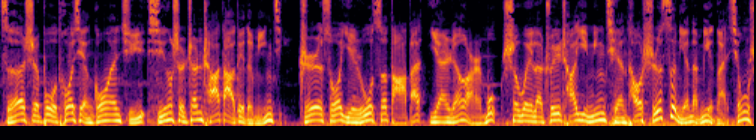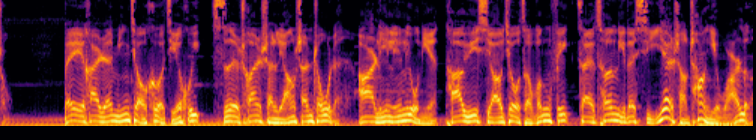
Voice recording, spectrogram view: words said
则是布拖县公安局刑事侦查大队的民警。之所以如此打扮，掩人耳目，是为了追查一名潜逃十四年的命案凶手。被害人名叫贺杰辉，四川省凉山州人。二零零六年，他与小舅子翁飞在村里的喜宴上畅饮玩乐，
